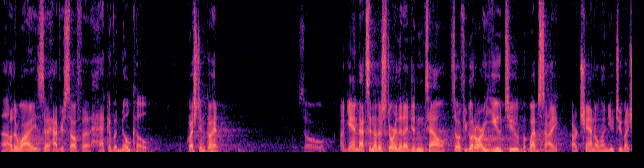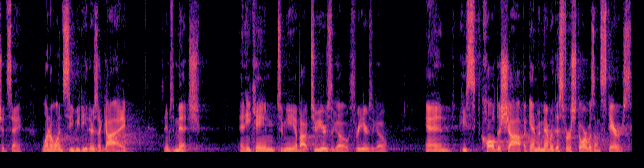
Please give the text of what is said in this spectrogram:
Uh, otherwise, uh, have yourself a heck of a NOCO. Question? Go ahead. So, again, that's another story that I didn't tell. So, if you go to our YouTube website, our channel on YouTube, I should say, 101 CBD, there's a guy, his name's Mitch, and he came to me about two years ago, three years ago, and he's called the shop. Again, remember, this first store was on stairs.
